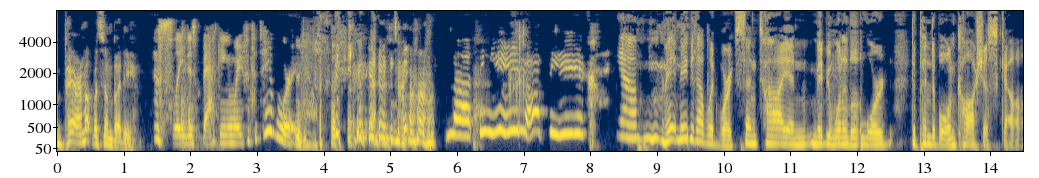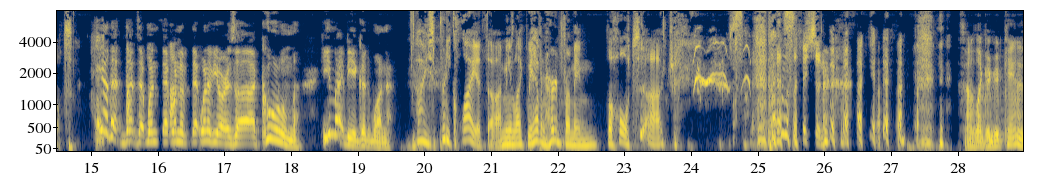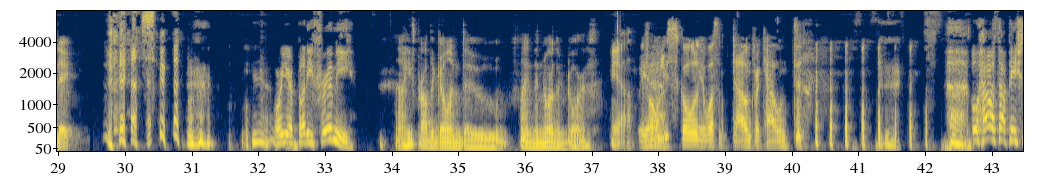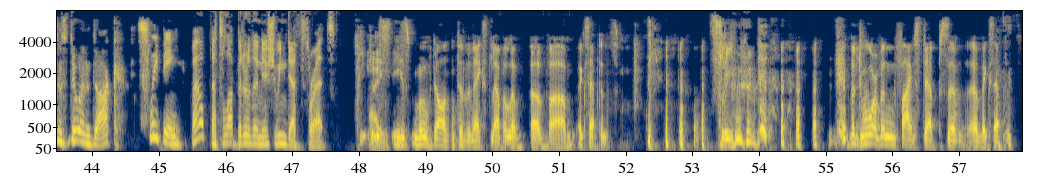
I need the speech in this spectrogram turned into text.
pair him up with somebody. Slate is backing away from the table right now. not me, not me. Yeah, may, maybe that would work. Send Ty and maybe one of the more dependable and cautious scouts. yeah, that, that, that one, that one of, that one of yours, uh, Coolm. He might be a good one. Oh, he's pretty quiet though. I mean, like we haven't heard from him the whole t- uh, session. Sounds like a good candidate. yes. Yeah. Or your buddy Frimmy. Uh, he's probably going to find the northern doors. Yeah. If Yeah. only Scully wasn't down for count. oh, how's our patients doing, Doc? Sleeping. Well, that's a lot better than issuing death threats. he's, he's moved on to the next level of, of um, acceptance. Sleep. the dwarven five steps of, of acceptance.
